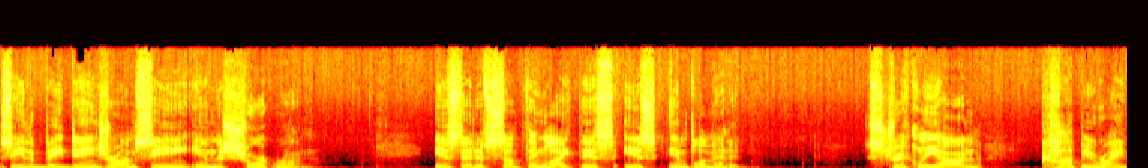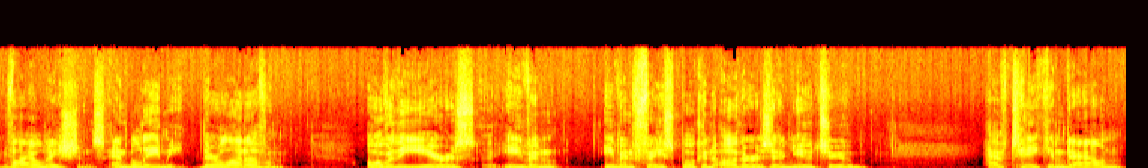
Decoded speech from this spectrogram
See, the big danger I'm seeing in the short run is that if something like this is implemented strictly on copyright violations, and believe me, there are a lot of them. Over the years, even even Facebook and others and YouTube have taken down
